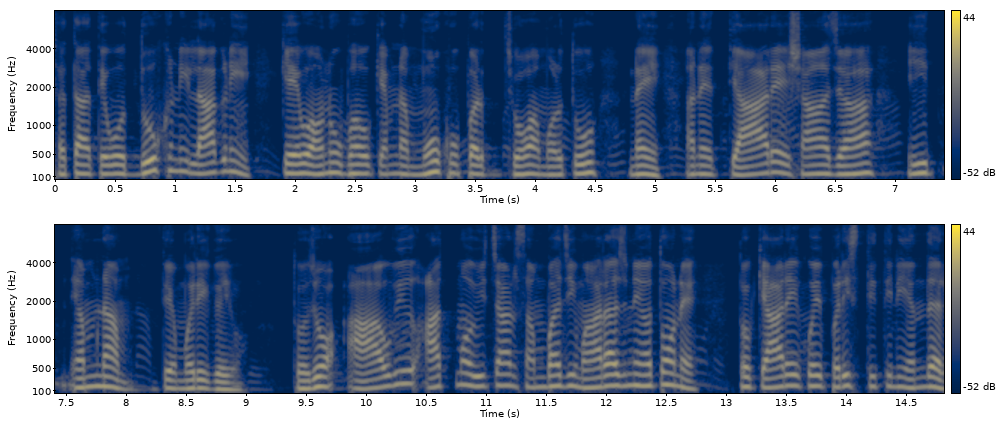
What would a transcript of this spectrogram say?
છતાં તેઓ દુઃખની લાગણી કે એવો અનુભવ કે એમના મુખ ઉપર જોવા મળતું નહીં. અને ત્યારે શાહજહાં ઈ એમનામ તે મરી ગયો. તો જો આવી આત્મવિચાર સંભાજી મહારાજને હતો ને, તો ક્યારેય કોઈ પરિસ્થિતિની અંદર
